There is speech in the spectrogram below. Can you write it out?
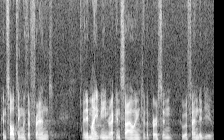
consulting with a friend, and it might mean reconciling to the person who offended you.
